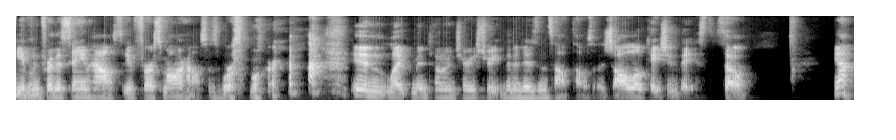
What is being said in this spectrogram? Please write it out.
even Mhm. for the same house, even for a smaller house, is worth more in like Midtown and Cherry Street than it is in South Tulsa. It's all location based. So, yeah,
